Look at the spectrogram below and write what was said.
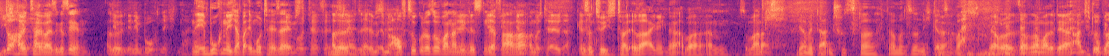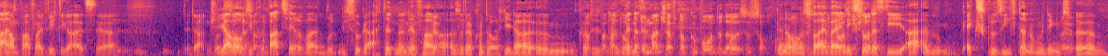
Die Doch, habe ich teilweise gesehen. Also in, in, dem Buch nicht, nein. Nee, im Buch nicht, aber im Hotel selbst. Im Hotel selbst. Also im, im Aufzug oder so waren dann die Listen der Fahrer. Im Hotel dann, genau. Ist natürlich total irre eigentlich, ne? aber ähm, so war das. Ja, mit Datenschutz war damals noch nicht ganz ja. so weit. Ja, oder sagen wir mal, der Anti-Doping-Kampf war vielleicht wichtiger als der der Datenschutz. Ja, aber auch die Privatsphäre war, wurde nicht so geachtet, ne, der Fahrer. Ja. Also da konnte auch jeder, ähm, konnte, man hat auch wenn mit der Mannschaft noch gewohnt, oder? Es ist auch genau, es war, war ja nicht so, dass die äh, exklusiv dann unbedingt ja. ähm,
